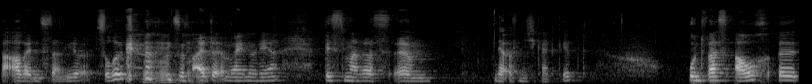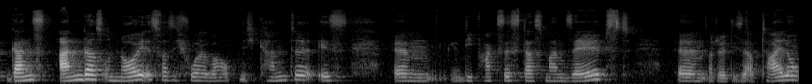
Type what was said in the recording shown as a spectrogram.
bearbeiten es dann wieder zurück mhm. und so weiter, immer hin und her, bis man das ähm, der Öffentlichkeit gibt. Und was auch äh, ganz anders und neu ist, was ich vorher überhaupt nicht kannte, ist ähm, die Praxis, dass man selbst ähm, oder diese Abteilung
